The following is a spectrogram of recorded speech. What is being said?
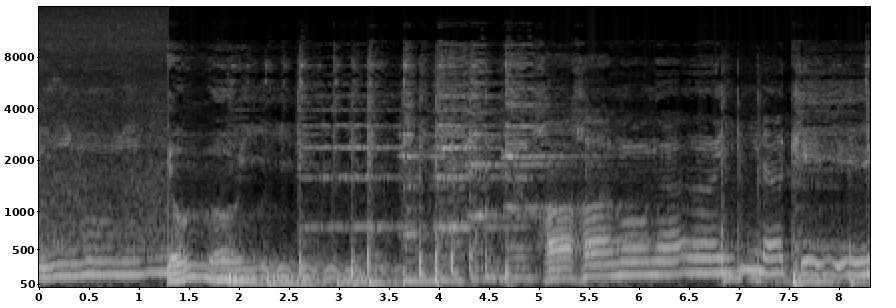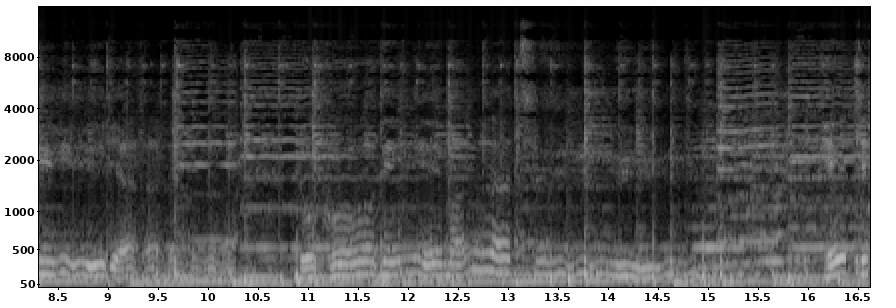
最後に用意」「母子がいなけりゃどこで待つ」「経て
